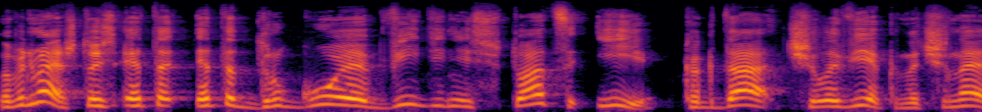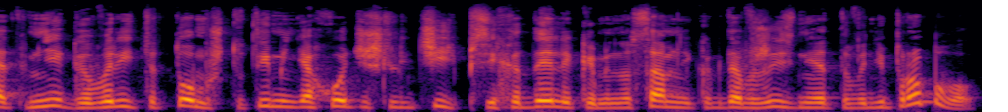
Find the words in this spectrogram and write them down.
Ну, понимаешь, то есть это, это другое видение ситуации. И когда человек начинает мне говорить о том, что ты меня хочешь лечить психоделиками, но сам никогда в жизни этого не пробовал,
